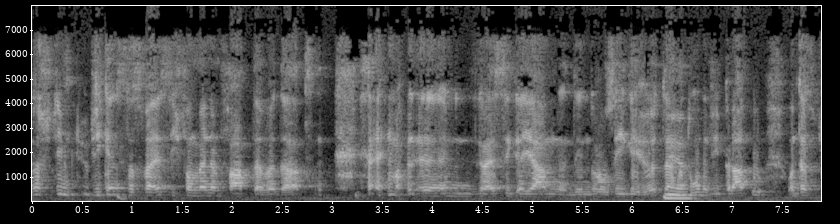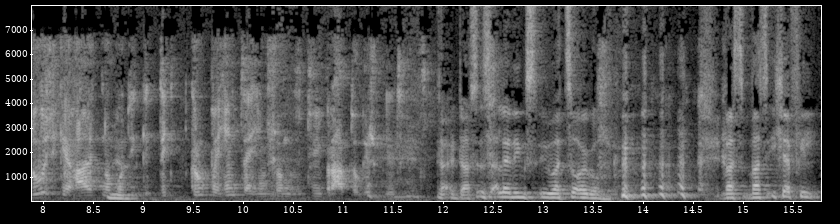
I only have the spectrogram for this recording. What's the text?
das stimmt übrigens, das weiß ich von meinem Vater, weil der hat einmal in den 30er Jahren den Rosé gehört, der ja. hat ohne Vibrato und das durchgehalten, obwohl ja. die, die Gruppe hinter ihm schon mit Vibrato gespielt. Das ist allerdings Überzeugung. was, was ich ja viel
